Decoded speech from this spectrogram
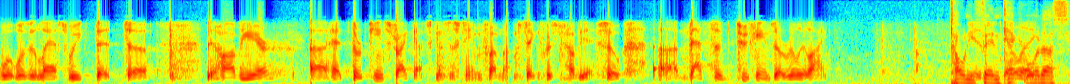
What was it last week that uh, that Javier uh, had 13 strikeouts against this team, if I'm not mistaken, Cristian Javier. So uh, that's the two teams I really like. Tony Finn kicking with us.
